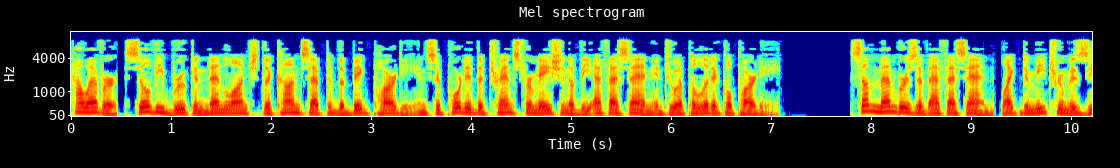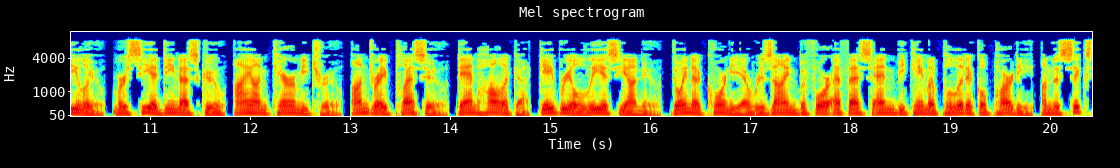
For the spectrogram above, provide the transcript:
However, Silviu Brucan then launched the concept of the Big Party and supported the transformation of the FSN into a political party. Some members of FSN, like Dumitru Mazilu, Mircea Dinescu, Ion Caramitru, Andrei Plesu, Dan Hăulică, Gabriel Liiceanu, Doina Cornea resigned before FSN became a political party. On 6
